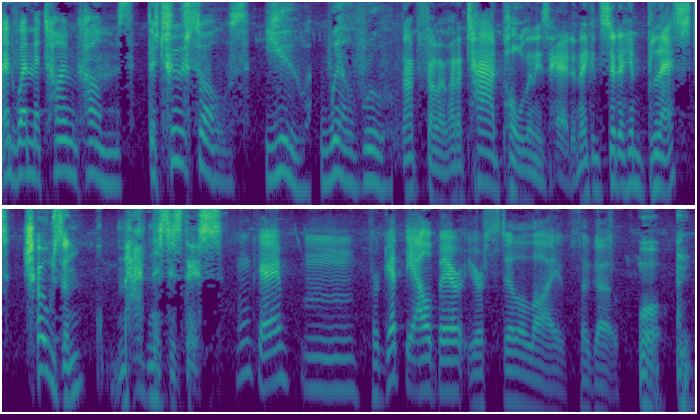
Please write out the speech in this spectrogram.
And when the time comes, the true souls, you will rule. That fellow had a tadpole in his head, and they consider him blessed? Chosen? What madness is this? Okay. Hmm. Forget the owlbear. You're still alive, so go. What? And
